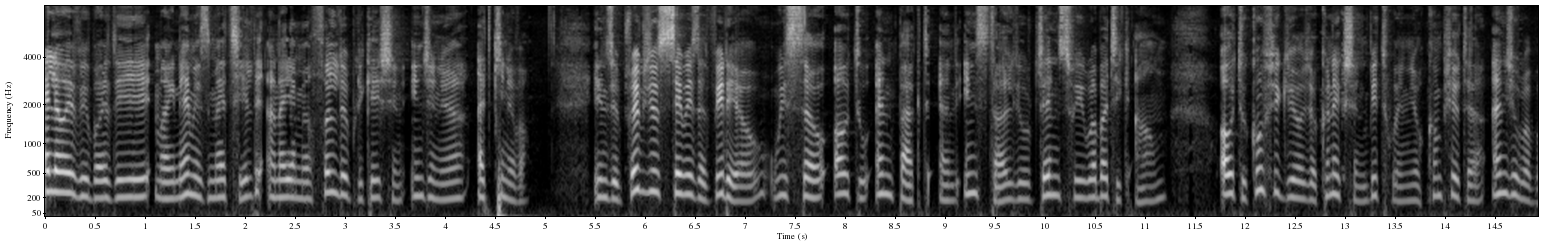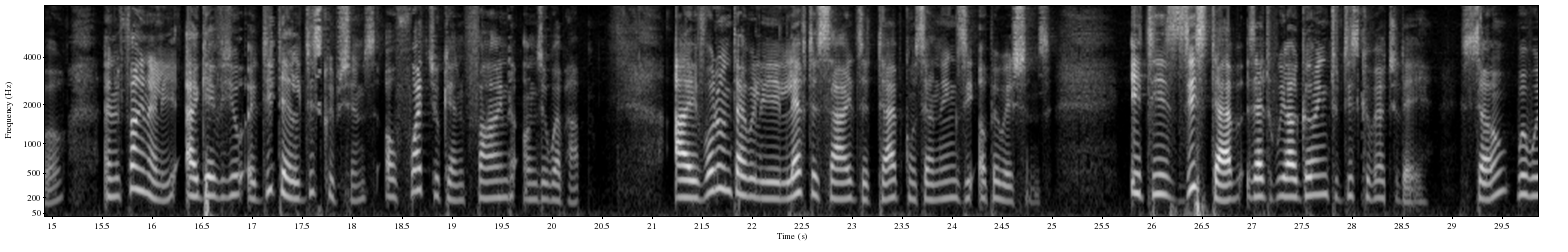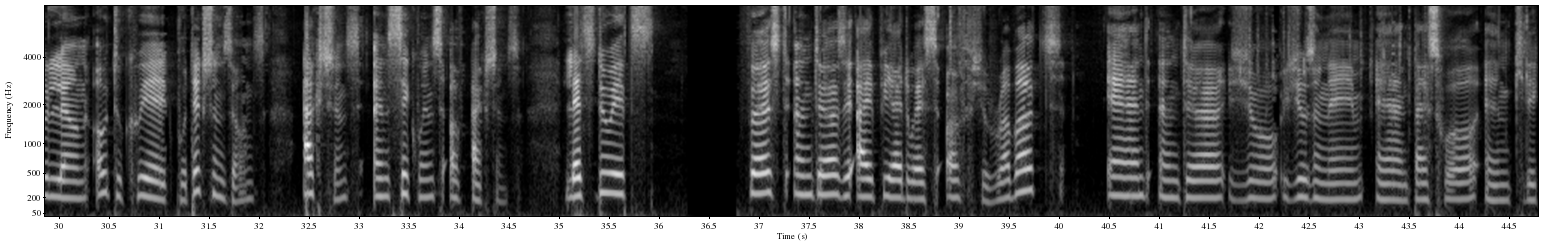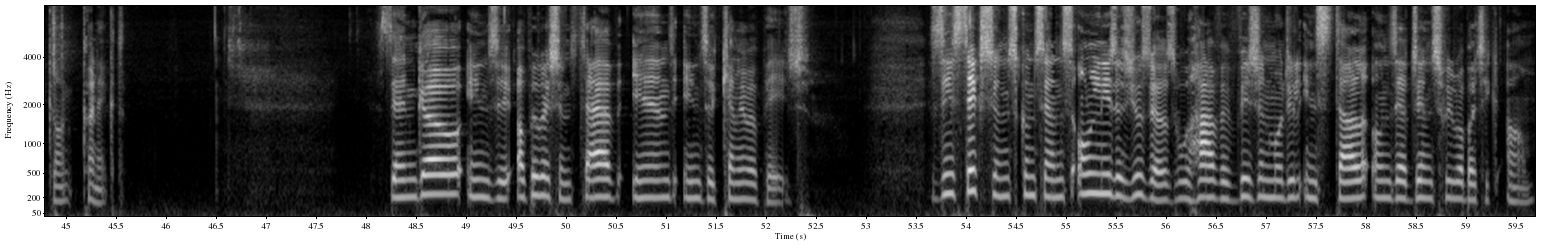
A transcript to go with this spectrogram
Hello everybody, my name is Mathilde and I am a field application engineer at Kinova. In the previous series of video, we saw how to unpack and install your Gen 3 robotic arm, how to configure your connection between your computer and your robot, and finally I gave you a detailed description of what you can find on the web app. I voluntarily left aside the tab concerning the operations. It is this tab that we are going to discover today. So we will learn how to create protection zones, actions and sequence of actions. Let's do it! First enter the IP address of your robot and enter your username and password and click on connect. Then go in the operations tab and in the camera page. These sections concerns only the users who have a vision module installed on their Gen 3 robotic arm.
